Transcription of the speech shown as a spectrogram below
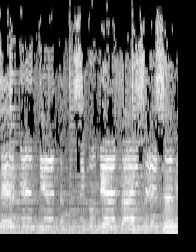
Ser que entienda, se convierta y se sane.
